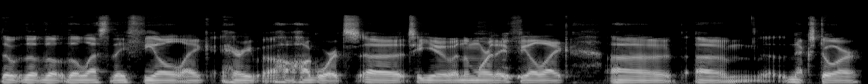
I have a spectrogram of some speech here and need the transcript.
the the the, the less they feel like Harry uh, Hogwarts uh, to you, and the more they feel like uh, um, next door.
